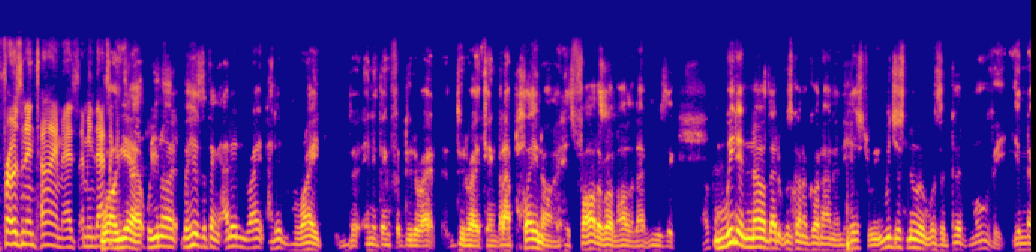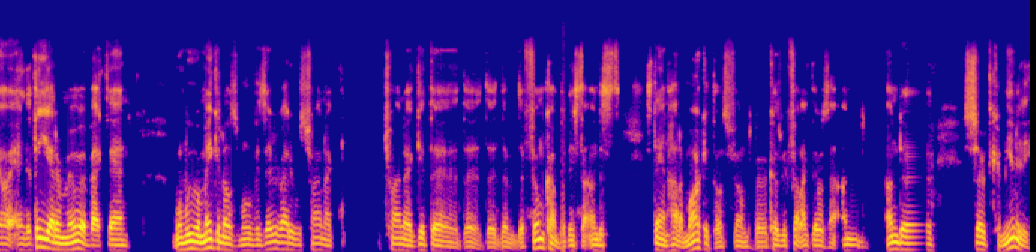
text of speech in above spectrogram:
frozen in time as i mean that's well yeah well you know but here's the thing i didn't write i didn't write the, anything for do the right do the right thing but i played on it his father wrote all of that music okay. we didn't know that it was going to go down in history we just knew it was a good movie you know and the thing you got to remember back then when we were making those movies everybody was trying to trying to get the the the, the, the film companies to understand how to market those films because we felt like there was an un, underserved community,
